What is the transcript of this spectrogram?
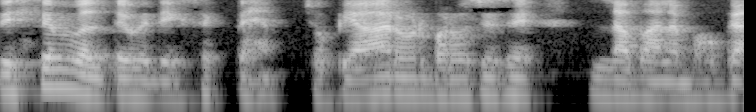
रिश्ते में बलते हुए देख सकते हैं, जो प्यार और भरोसे से लबालब होगा।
